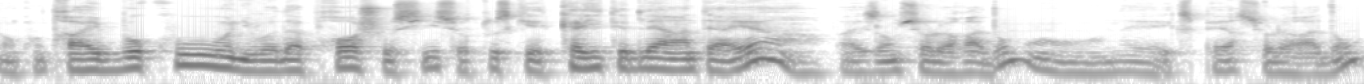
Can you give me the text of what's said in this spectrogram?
Donc on travaille beaucoup au niveau d'approche aussi sur tout ce qui est qualité de l'air intérieur, par exemple sur le radon, on est expert sur le radon,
